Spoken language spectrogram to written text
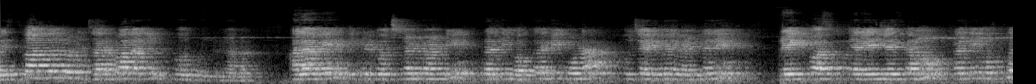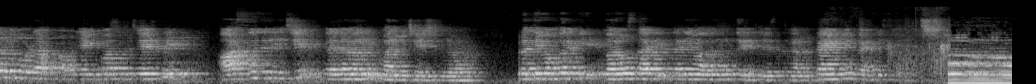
నిస్వార్థంతో జరపాలని కోరుకుంటున్నాను. అలాగే ఇక్కడికి వచ్చినటువంటి ప్రతి ఒక్కరికి కూడా పూజ అయిపోయిన వెంటనే బ్రేక్ఫాస్ట్ అరేంజ్ చేస్తాము. ప్రతి ఒక్కరు కూడా బ్రేక్ఫాస్ట్ చేసి ఆశీర్వదించి వెళ్ళమని మనం చేస్తున్నాను ప్రతి ఒక్కరికి మరోసారి ధన్యవాదాలు తెలియజేస్తున్నాను. Thank you thank you so much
